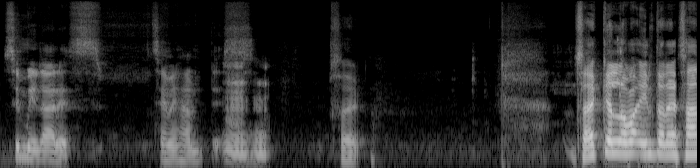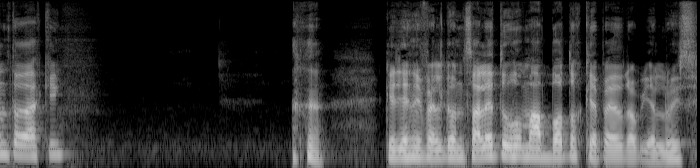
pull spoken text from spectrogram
similares, semejantes. Sí. ¿Sabes qué es lo más interesante de aquí? que Jennifer González tuvo más votos que Pedro Pierluisi.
